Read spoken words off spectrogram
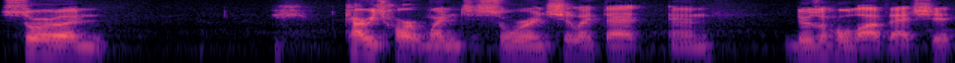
Sora and Kairi's heart went into Sora and shit like that, and there's a whole lot of that shit.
